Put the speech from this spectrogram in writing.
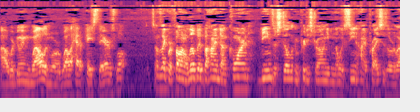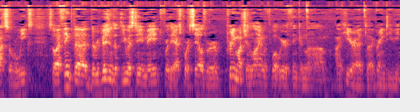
uh, we're doing well and we're well ahead of pace there as well. Sounds like we're falling a little bit behind on corn. Beans are still looking pretty strong, even though we've seen high prices over the last several weeks. So I think the the revisions that the USDA made for the export sales were pretty much in line with what we were thinking uh, uh, here at uh, Grain TV.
